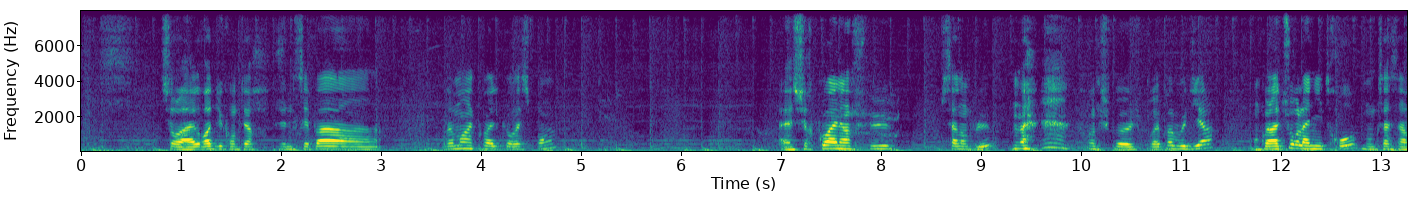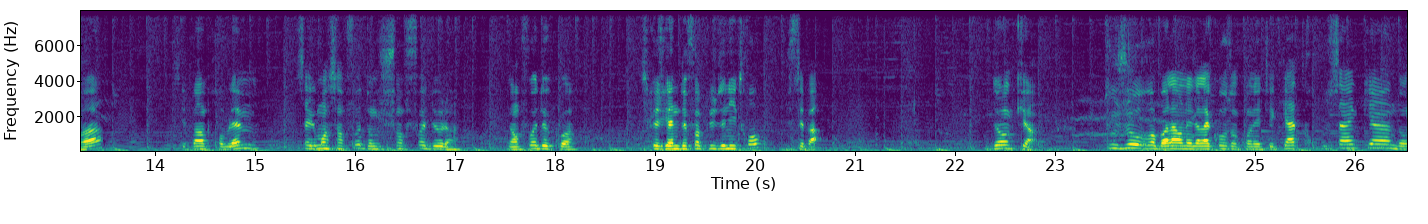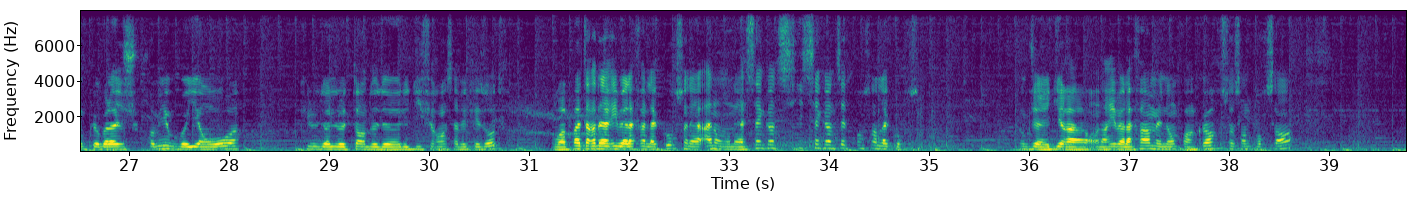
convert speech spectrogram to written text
sur la droite du compteur. Je ne sais pas vraiment à quoi elle correspond. Euh, sur quoi elle influe, ça non plus. donc je pourrais pas vous dire. Donc on a toujours la nitro, donc ça, ça va. C'est pas un problème. Segment sans faute, donc je suis en x2 là. En x2 quoi? Est-ce que je gagne deux fois plus de nitro? Je sais pas. Donc, toujours, bah là on est dans la course, donc on était 4 ou 5. Donc bah là je suis premier, vous voyez en haut, qui nous donne le temps de, différence avec les autres. On va pas tarder à arriver à la fin de la course. On est à, ah non, on est à 56-57% de la course. Donc j'allais dire, euh, on arrive à la fin, mais non, pas encore, 60%.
